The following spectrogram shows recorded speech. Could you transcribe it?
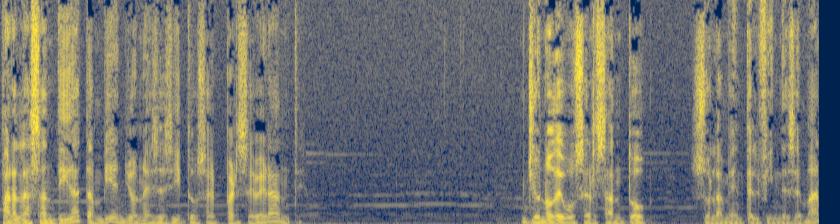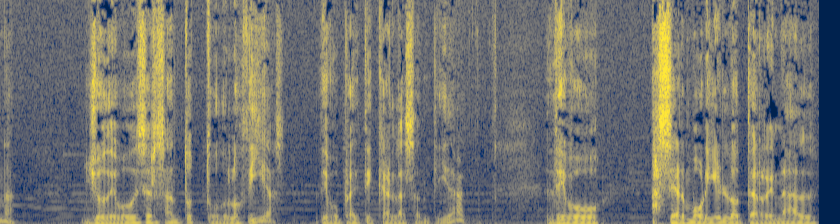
Para la santidad también yo necesito ser perseverante. Yo no debo ser santo solamente el fin de semana. Yo debo de ser santo todos los días. Debo practicar la santidad. Debo hacer morir lo terrenal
